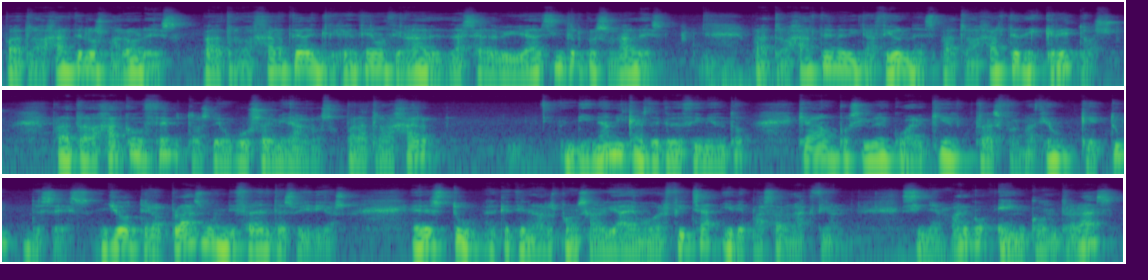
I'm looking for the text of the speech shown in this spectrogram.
para trabajarte los valores, para trabajarte la inteligencia emocional, las habilidades interpersonales, para trabajarte meditaciones, para trabajarte decretos, para trabajar conceptos de un curso de milagros, para trabajar dinámicas de crecimiento que hagan posible cualquier transformación que tú desees. Yo te lo plasmo en diferentes vídeos. Eres tú el que tiene la responsabilidad de mover ficha y de pasar a la acción. Sin embargo, encontrarás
